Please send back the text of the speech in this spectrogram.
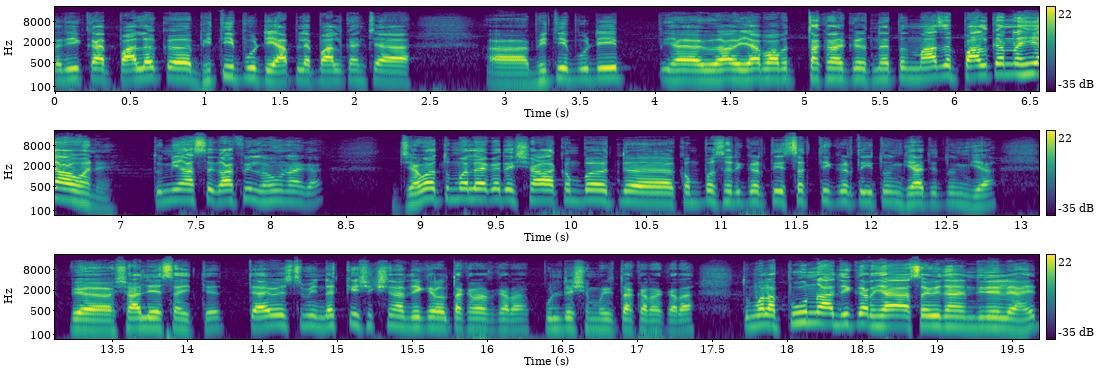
तरी काय पालक भीतीपुटी भीतीपोटी आपल्या पालकांच्या भीतीपुटी भीतीपोटी या या- याबाबत तक्रार करत नाही पण माझं पालकांनाही आव्हान आहे. तुम्ही असं गाफील राहू नका. जेव्हा तुम्हाला एखाद्या शाळा कंप कंपल्सरी करते सक्ती करते इथून घ्या तिथून घ्या शालेय साहित्य त्यावेळेस तुम्ही नक्की शिक्षण अधिकाऱ्याला तक्रार करा पोलीस स्टेशनमध्ये तक्रार करा. तुम्हाला पूर्ण अधिकार ह्या संविधानाने दिलेले आहेत.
